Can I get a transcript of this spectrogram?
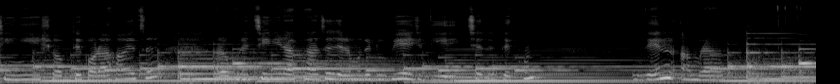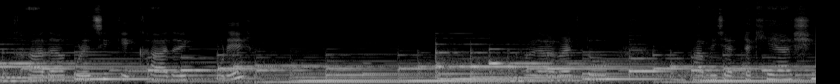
চিনি সব দিয়ে করা হয়েছে। আর ওখানে চিনি রাখা আছে, যেটার মধ্যে ডুবিয়ে এই যে দিয়ে দিচ্ছে, দেখুন। দেন আমরা খাওয়া দাওয়া করেছি, কেক খাওয়া দাওয়া করে এবার তো পাপড়ি চাটটা খেয়ে আসি।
